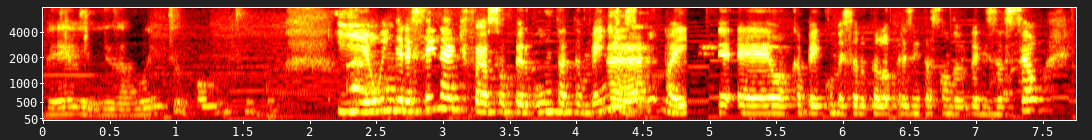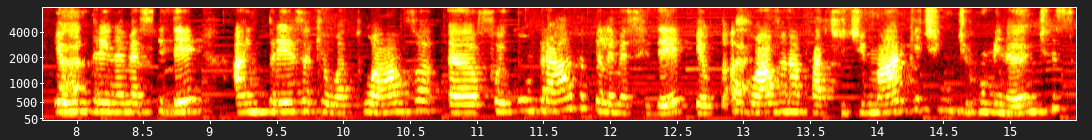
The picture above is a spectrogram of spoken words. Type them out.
Beleza, muito bom, muito bom. E eu ingressei, né, que foi a sua pergunta também, é. desculpa aí, é, eu acabei começando pela apresentação da organização. Eu é. entrei na MSD, a empresa que eu atuava uh, foi comprada pela MSD, eu é. atuava na parte de marketing de ruminantes,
